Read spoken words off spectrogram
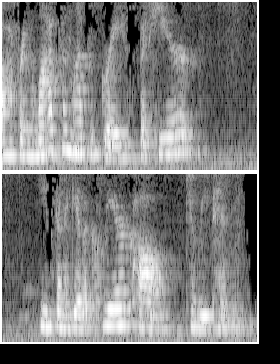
offering lots and lots of grace, but here he's going to give a clear call to repentance.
